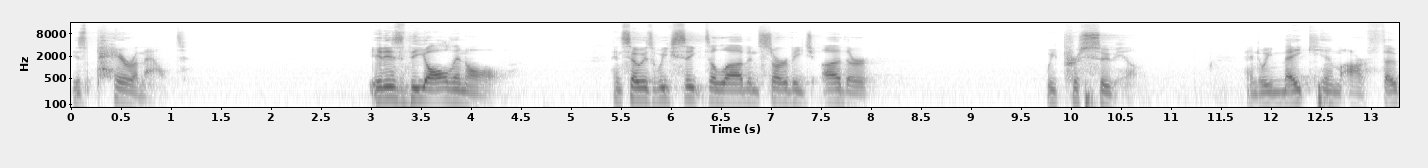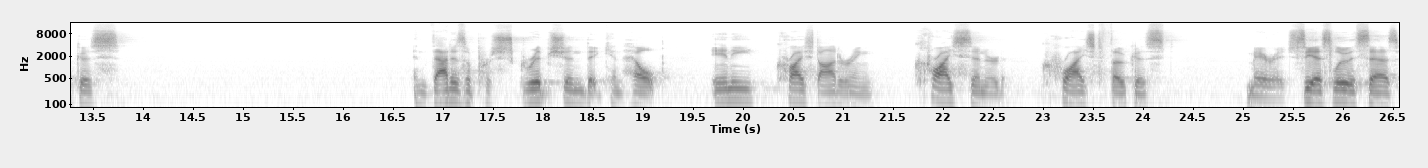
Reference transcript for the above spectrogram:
is paramount. It is the all in all. And so, as we seek to love and serve each other, we pursue Him and we make Him our focus. And that is a prescription that can help any Christ honoring, Christ centered, Christ focused marriage. C.S. Lewis says,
